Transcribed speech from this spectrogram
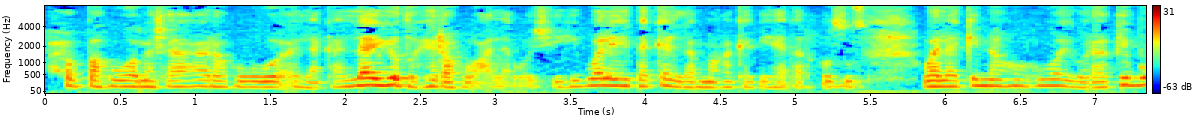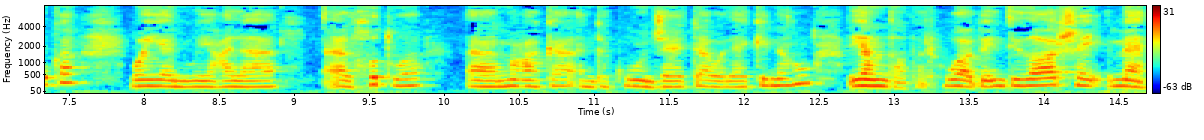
حبه ومشاعره لك لا يظهره على وجهه ولا يتكلم معك بهذا الخصوص ولكنه هو يراقبك وينوي على الخطوة معك أن تكون جادة ولكنه ينتظر. هو بانتظار شيء ما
